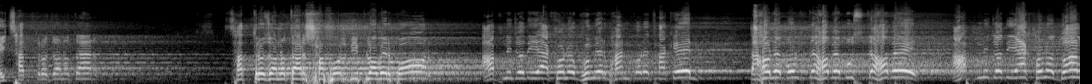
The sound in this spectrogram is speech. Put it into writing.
এই ছাত্র জনতার ছাত্র জনতার সফল বিপ্লবের পর আপনি যদি এখনও ঘুমের ভান করে থাকেন, তাহলে বলতে হবে, বুঝতে হবে, আপনি যদি এখনও দল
